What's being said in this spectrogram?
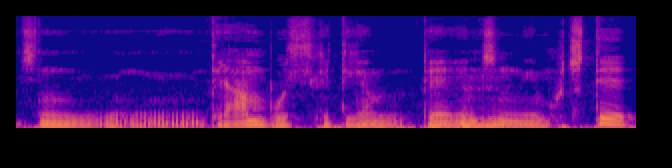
чин тэр ам бүл гэдэг юм тий. Энэ чин юм хүчтэй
